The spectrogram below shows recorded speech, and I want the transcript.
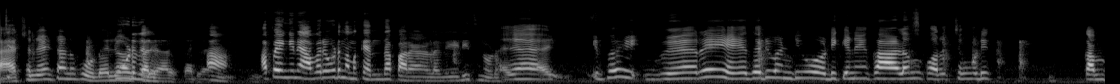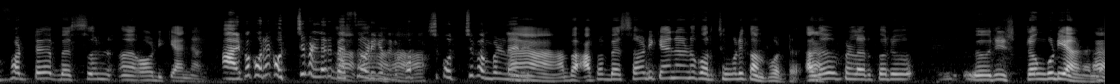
പാഷനായിട്ടാണ് കൂടുതലും ആൾക്കാർ അപ്പൊ എങ്ങനെ? അവരോട് നമുക്ക് എന്താ പറയാനുള്ളത് ലേഡീസിനോട് ഇപ്പൊ വേറെ ഏതൊരു വണ്ടി ഓടിക്കണേക്കാളും കുറച്ചും കൂടി കംഫർട്ട് ബസ്സും ഓടിക്കാനാണ്. ആ ഇപ്പൊ കുറെ കൊച്ചു പിള്ളേർ ബസ് ഓടിക്കുന്നുണ്ട്. ആ. കൊച്ചു അപ്പൊ ബസ് ഓടിക്കാനാണ് കുറച്ചും കൂടി കംഫർട്ട് അത് പിള്ളേർക്കൊരു ഒരു ഇഷ്ടം കൂടിയാണല്ലോ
